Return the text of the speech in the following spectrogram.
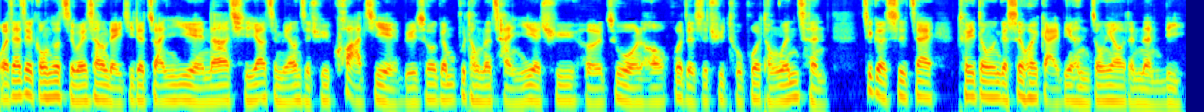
我在这个工作职位上累积的专业，那其实要怎么样子去跨界，比如说跟不同的产业去合作，然后或者是去突破同温层，这个是在推动一个社会改变很重要的能力。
